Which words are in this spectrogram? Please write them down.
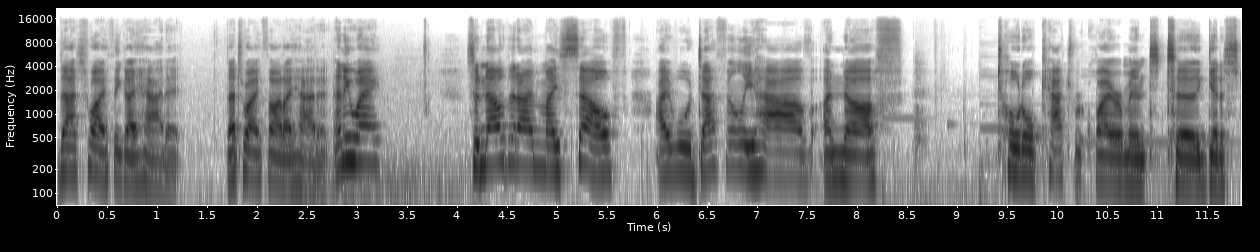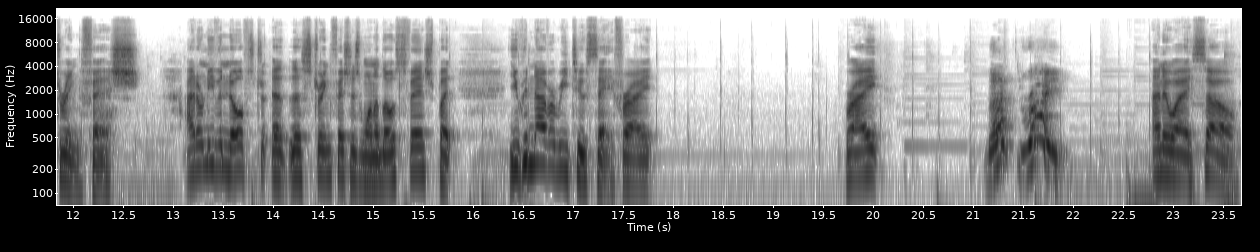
That's why I think I had it. That's why I thought I had it. Anyway, so now that I'm myself, I will definitely have enough total catch requirement to get a string fish. I don't even know if str- uh, the stringfish is one of those fish, but you can never be too safe, right? Right? That's right! Anyway, so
